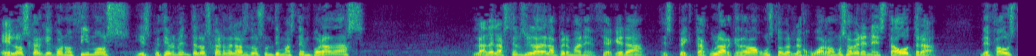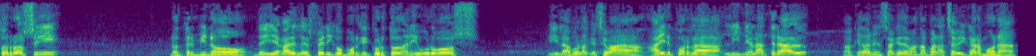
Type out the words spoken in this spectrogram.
el Oscar que conocimos y especialmente el Oscar de las dos últimas temporadas. La del ascenso y la de la permanencia, que era espectacular, que daba gusto verle jugar. Vamos a ver en esta otra de Fausto Rossi. No terminó de llegar el esférico porque cortó Dani Burgos. Y la bola que se va a ir por la línea lateral. Va a quedar en saque de banda para Xavi Carmona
